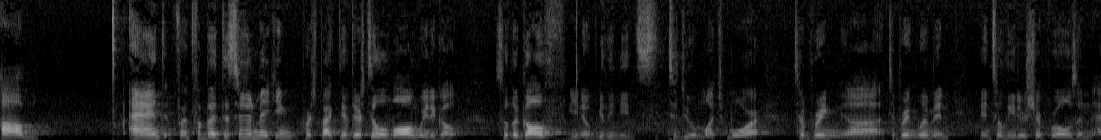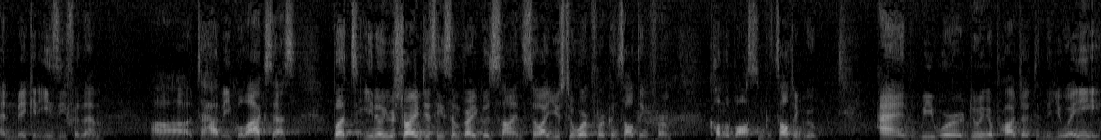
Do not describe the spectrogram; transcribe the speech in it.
Um, and from, from a decision-making perspective, there's still a long way to go. So the Gulf, you know, really needs to do much more to bring, uh, to bring women into leadership roles and, and make it easy for them uh, to have equal access. But you know, you're starting to see some very good signs. So I used to work for a consulting firm called the Boston Consulting Group, and we were doing a project in the UAE,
